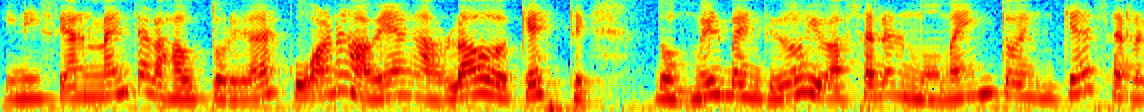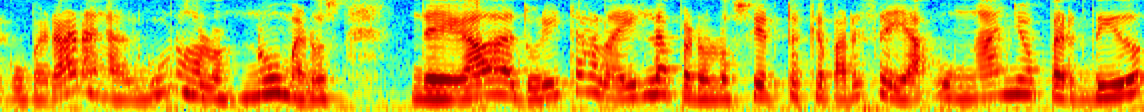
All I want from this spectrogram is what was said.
Inicialmente las autoridades cubanas habían hablado de que este 2022 iba a ser el momento en que se recuperaran algunos de los números de llegada de turistas a la isla, pero lo cierto es que parece ya un año perdido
